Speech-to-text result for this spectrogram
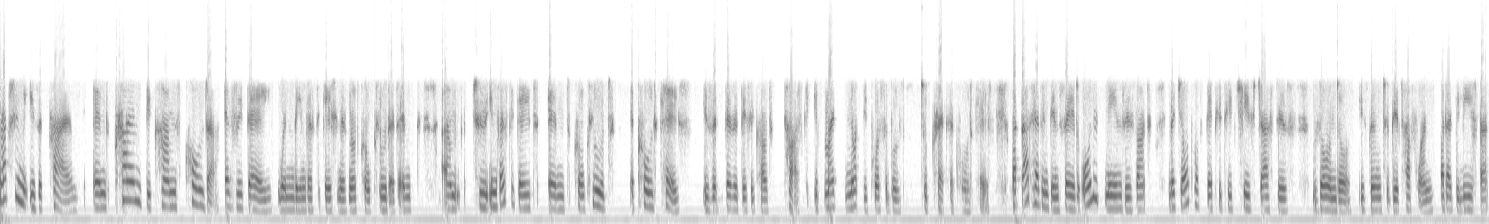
corruption is a crime, and crime becomes colder every day when the investigation is not concluded. And um, to investigate and conclude a cold case is a very difficult task. It might not be possible to crack a cold case. But that having been said, all it means is that the job of Deputy Chief Justice Zondo is going to be a tough one, but I believe that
